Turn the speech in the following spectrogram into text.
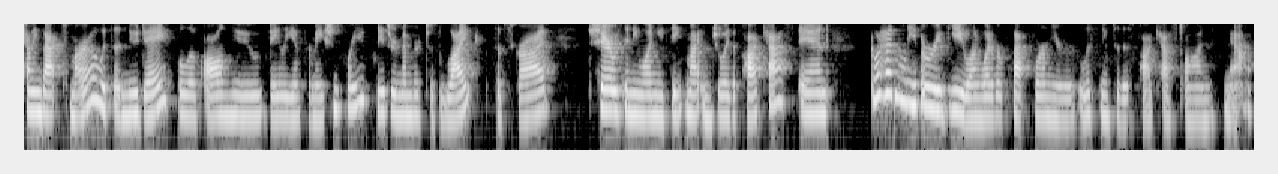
coming back tomorrow with a new day full of all new daily information for you. Please remember to like, subscribe, share with anyone you think might enjoy the podcast, and go ahead and leave a review on whatever platform you're listening to this podcast on now.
